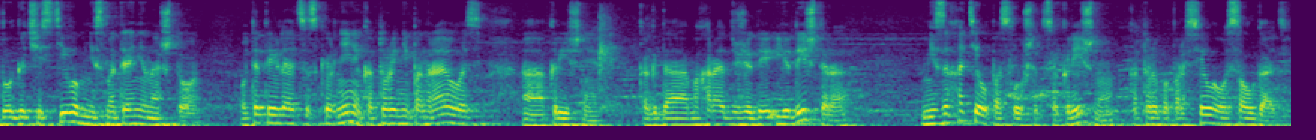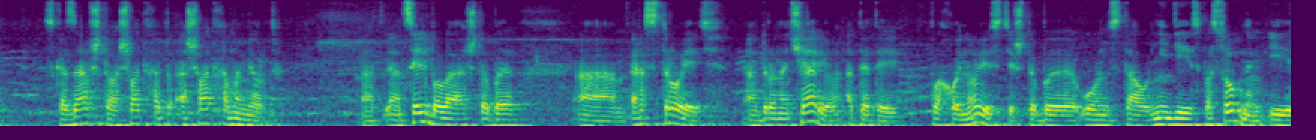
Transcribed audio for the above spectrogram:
благочестивым, несмотря ни на что. Вот это является сквернением, которое не понравилось а, Кришне, когда Махараджа Юдиштера не захотел послушаться Кришну, который попросил его солгать, сказав, что Ашватха, Ашватхама мертв. А, а цель была, чтобы расстроить Дроначарю от этой плохой новости, чтобы он стал недееспособным и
